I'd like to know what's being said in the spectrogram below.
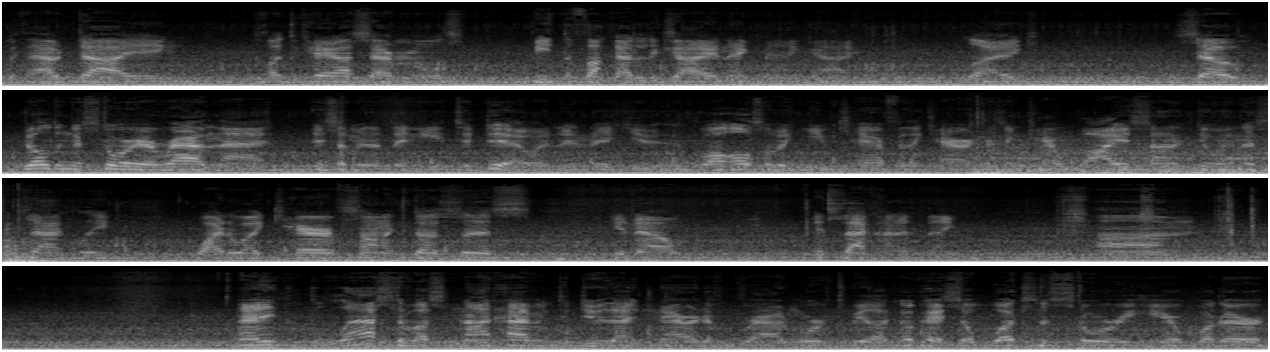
without dying, collect the Chaos Emeralds, beat the fuck out of the giant Eggman guy. Like, so building a story around that is something that they need to do, and, and make you while also making you care for the characters and care why is Sonic doing this exactly. Why do I care if Sonic does this? You know, it's that kind of thing. Um, and I think The Last of Us not having to do that narrative groundwork to be like, okay, so what's the story here? What are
